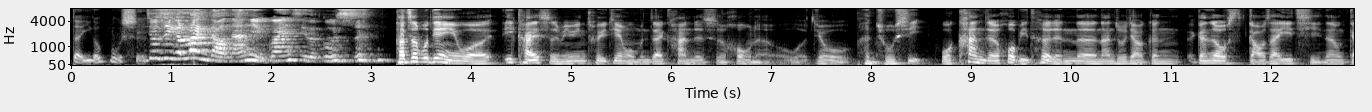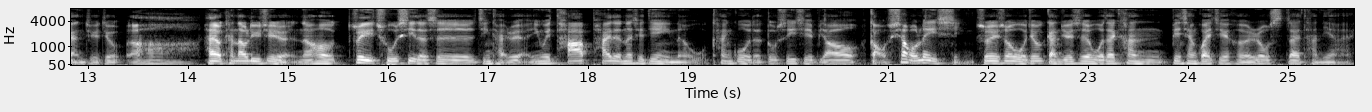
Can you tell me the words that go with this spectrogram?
的一个故事。就是一个乱搞男女关系的故事。他这部电影，我一开始明明推荐我们在看的时候呢，我就很出戏。我看着霍比特人的男主角跟跟 Rose 搞在一起，那种感觉就啊，还有看到绿巨人，然后最出戏的是金凯瑞啊，因为他拍的那些电影呢，我看过的都是一些比较搞笑类型，所以说我就感觉是我在看《变相怪杰》和 Rose 在谈恋爱。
